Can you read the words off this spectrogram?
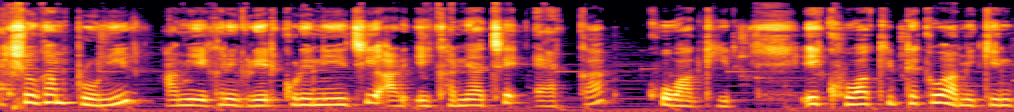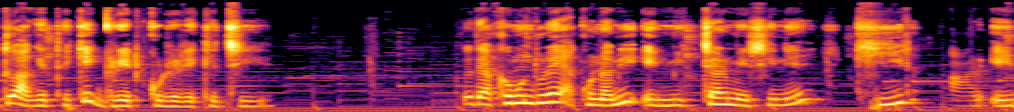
একশো গ্রাম পনির আমি এখানে গ্রেট করে নিয়েছি আর এখানে আছে এক কাপ খোয়া ক্ষীর। এই খোয়া ক্ষীরটাকেও আমি কিন্তু আগে থেকে গ্রেট করে রেখেছি। তো দেখো বন্ধুরা, এখন আমি এই মিক্সচার মেশিনে ক্ষীর আর এই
